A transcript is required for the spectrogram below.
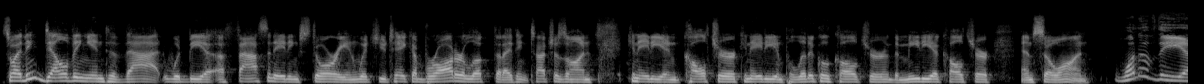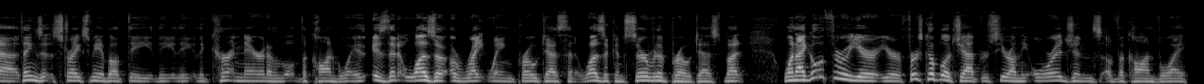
So I think delving into that would be a, a fascinating story in which you take a broader look that I think touches on Canadian culture, Canadian political culture, the media culture, and so on. One of the uh, things that strikes me about the, the, the, the, current narrative about the convoy is, is that it was a, a right wing protest, that it was a conservative protest. But when I go through your, your first couple of chapters here on the origins of the convoy,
